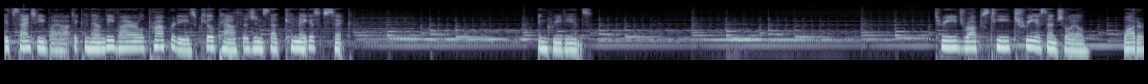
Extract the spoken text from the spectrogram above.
Its antibiotic and antiviral properties kill pathogens that can make us sick. Ingredients Three drops tea tree essential oil. Water.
